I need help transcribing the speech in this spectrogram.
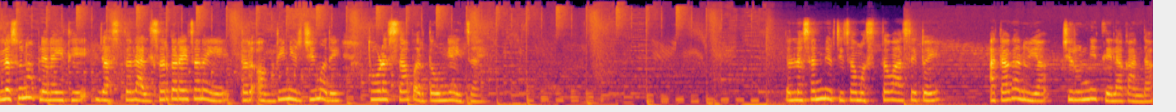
लसूण आपल्याला इथे जास्त लालसर करायचा नाही आहे तर अगदी मिरचीमध्ये थोडासा परतवून घ्यायचा आहे. तर लसण मिरचीचा मस्त वास येतोय. आता घालूया चिरून घेतलेला कांदा.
